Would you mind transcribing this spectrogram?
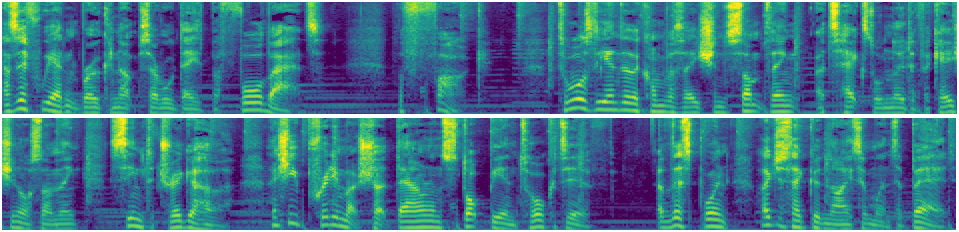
as if we hadn't broken up several days before that. The fuck? Towards the end of the conversation, something, a text or notification or something, seemed to trigger her, and she pretty much shut down and stopped being talkative. At this point, I just said goodnight and went to bed.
